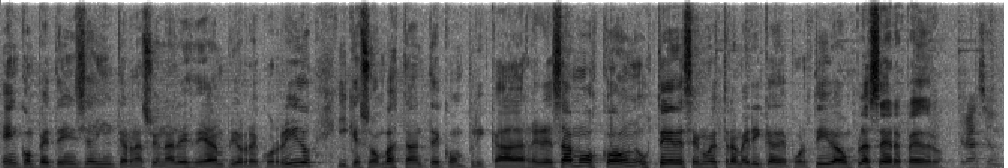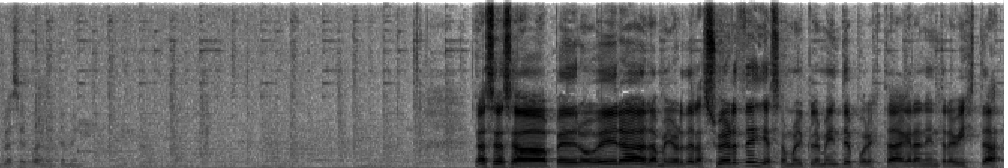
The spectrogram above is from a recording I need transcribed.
en competencias internacionales de amplio recorrido y que son bastante complicadas. Regresamos con ustedes en nuestra América Deportiva. Un placer, Pedro. Gracias, un placer para mí también. Gracias a Pedro Vera, la mayor de las suertes, y a Samuel Clemente por esta gran entrevista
